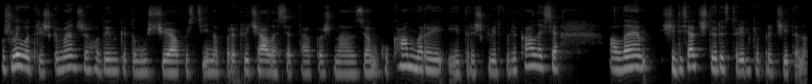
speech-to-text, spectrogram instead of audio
Можливо, трішки менше годинки, тому що я постійно переключалася також на зйомку камери і трішки відволікалася. Але 64 сторінки прочитано.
